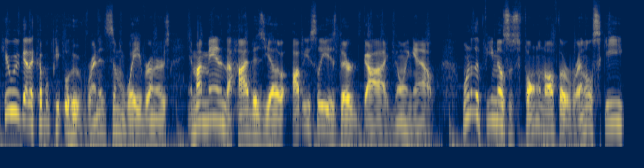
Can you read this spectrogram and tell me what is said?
Here we've got a couple people who've rented some wave runners, and my man in the high vis yellow obviously is their guy going out. One of the females has fallen off the rental ski,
